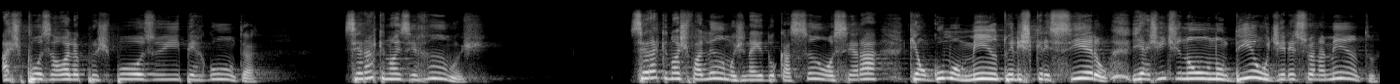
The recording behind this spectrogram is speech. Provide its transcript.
a esposa olha para o esposo e pergunta: Será que nós erramos? Será que nós falhamos na educação? Ou será que em algum momento eles cresceram e a gente não, não deu o direcionamento?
